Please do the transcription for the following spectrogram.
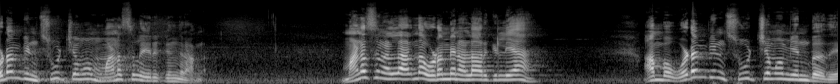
உடம்பின் சூட்சமும் மனசில் இருக்குங்கிறாங்க. மனசு நல்லா இருந்தால் உடம்பே நல்லா இருக்கு இல்லையா? நம்ம உடம்பின் சூட்சமம் என்பது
